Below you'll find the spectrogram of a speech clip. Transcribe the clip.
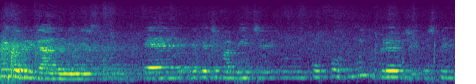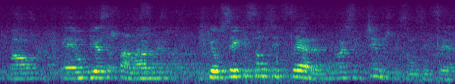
Muito obrigada, ministro. É efetivamente um conforto muito grande espiritual é, ouvir essas palavras, que eu sei que são sinceras, nós sentimos que são sinceras.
